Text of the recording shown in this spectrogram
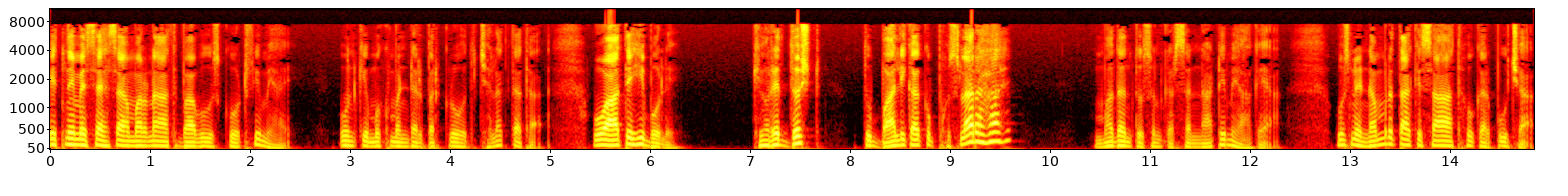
इतने में सहसा अमरनाथ बाबू उस कोठरी में आए। उनके मुखमंडल पर क्रोध झलकता था। वो आते ही बोले, क्यों रे दुष्ट? तू बालिका को फुसला रहा है? मदन तो सुनकर सन्नाटे में आ गया। उसने नम्रता के साथ होकर पूछा,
